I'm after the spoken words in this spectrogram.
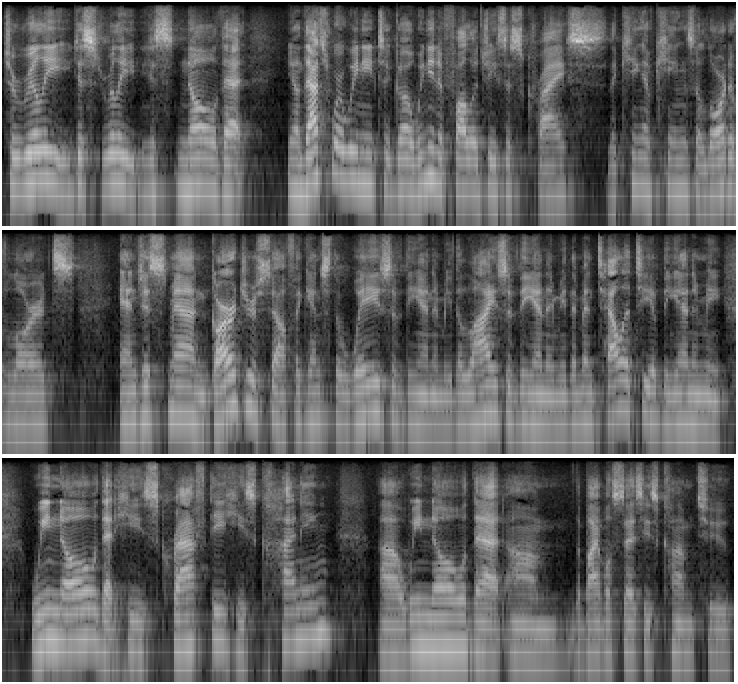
to really just really just know that you know that's where we need to go. We need to follow Jesus Christ, the King of Kings, the Lord of Lords. And just, man, guard yourself against the ways of the enemy, the lies of the enemy, the mentality of the enemy. We know that he's crafty, he's cunning. Uh, we know that um, the Bible says he's come to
